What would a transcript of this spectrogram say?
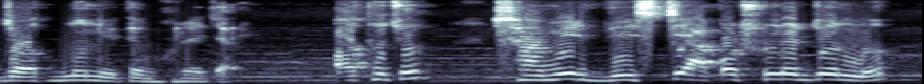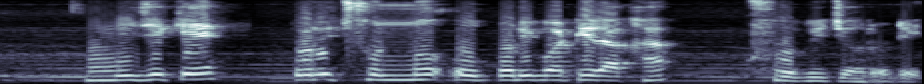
যত্ন নিতে ভুলে যায়। অথচ স্বামীর দৃষ্টি আকর্ষণের জন্য নিজেকে পরিচ্ছন্ন ও পরিপাটি রাখা খুবই জরুরি।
